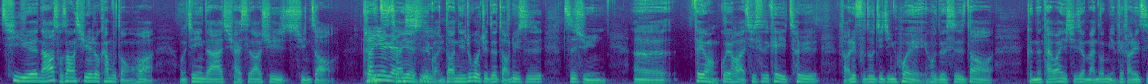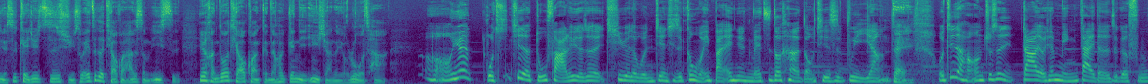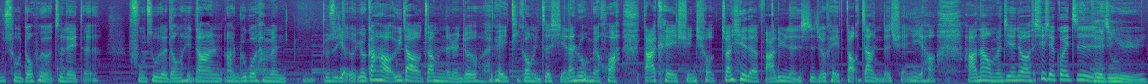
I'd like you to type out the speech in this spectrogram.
契约拿到手上契约，都看不懂的话，我建议大家还是要去寻找专业专业的管道。你如果觉得找律师咨询，呃，费用很贵的话，其实可以去法律辅助基金会，或者是到可能台湾其实有蛮多免费法律资源，是可以去咨询说，哎，这个条款它是什么意思？因为很多条款可能会跟你预想的有落差。哦，因为我记得读法律的这个契约的文件，其实跟我们一般哎，你每次都看得懂，其实是不一样的。对，我记得好像就是大家有些明代的这个服务处都会有之类的辅助的东西。当然啊，如果他们就是有有刚好遇到专门的人，就可以提供你这些。但如果没有的话，大家可以寻求专业的法律人士，就可以保障你的权益哈。好，那我们今天就谢谢桂智，谢谢金鱼。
